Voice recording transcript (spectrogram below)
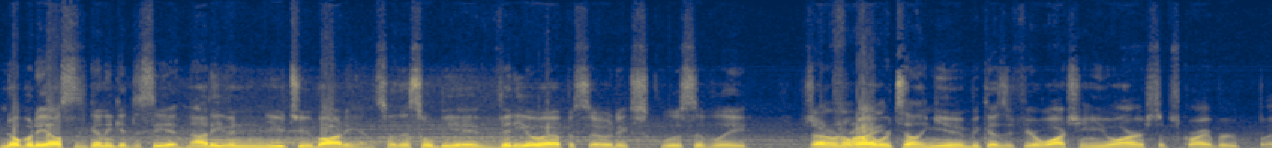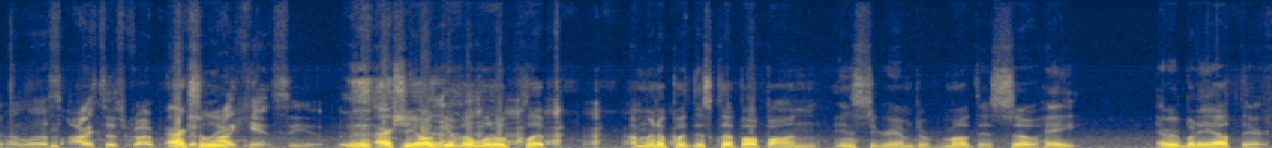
Nobody else is going to get to see it, not even YouTube audience. So this will be a video episode exclusively, which I don't know why we're telling you because if you're watching, you are a subscriber. But Unless I subscribe, Actually- I can't see it. Actually, I'll give a little clip. I'm going to put this clip up on Instagram to promote this. So, hey, everybody out there,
